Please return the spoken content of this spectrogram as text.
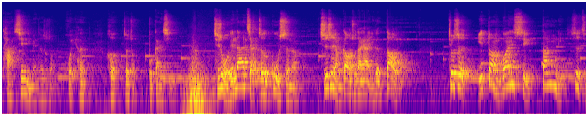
他心里面的这种悔恨和这种不甘心。其实我跟大家讲这个故事呢，其实是想告诉大家一个道理，就是一段关系，当你自己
